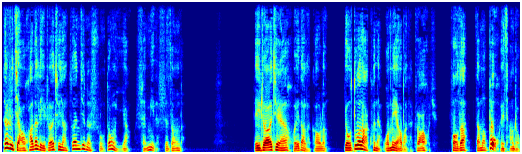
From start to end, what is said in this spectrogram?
但是狡猾的李哲却像钻进了鼠洞一样，神秘的失踪了。李哲既然回到了高楞，有多大困难，我们也要把他抓回去，否则咱们不回沧州。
